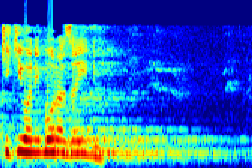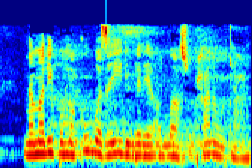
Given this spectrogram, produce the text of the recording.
kikiwa ni bora zaidi Na malipo makubwa zaidi mbele ya Allah subhanahu wa ta'ala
